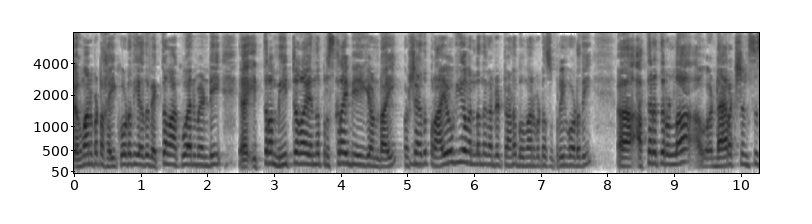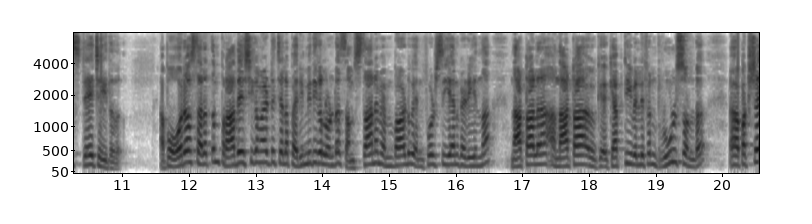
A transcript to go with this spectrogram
ബഹുമാനപ്പെട്ട ഹൈക്കോടതി അത് വ്യക്തമാക്കുവാൻ വേണ്ടി ഇത്ര മീറ്റർ എന്ന് പ്രിസ്ക്രൈബ് ചെയ്യുകയുണ്ടായി. പക്ഷെ അത് പ്രായോഗികമല്ലെന്ന് കണ്ടിട്ടാണ് ബഹുമാനപ്പെട്ട സുപ്രീം കോടതി അത്തരത്തിലുള്ള ഡയറക്ഷൻസ് സ്റ്റേ ചെയ്തത്. അപ്പോൾ ഓരോ സ്ഥലത്തും പ്രാദേശികമായിട്ട് ചില പരിമിതികളുണ്ട്. സംസ്ഥാനം എമ്പാടും എൻഫോഴ്സ് ചെയ്യാൻ കഴിയുന്ന നാട്ടാല നാട്ടാ ക്യാപ്റ്റീവ് വെല്ലിഫൻ റൂൾസ് ഉണ്ട്. പക്ഷേ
